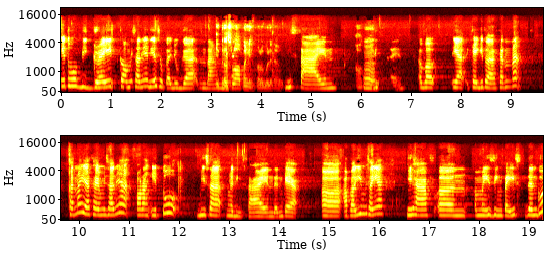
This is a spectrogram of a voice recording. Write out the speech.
it will be great kalau misalnya dia suka juga tentang interest lo apa nih kalau boleh tahu desain oke Hmm. desain about ya kayak gitu lah karena karena ya kayak misalnya orang itu bisa ngedesain dan kayak eh, apalagi misalnya he have an amazing taste dan gue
